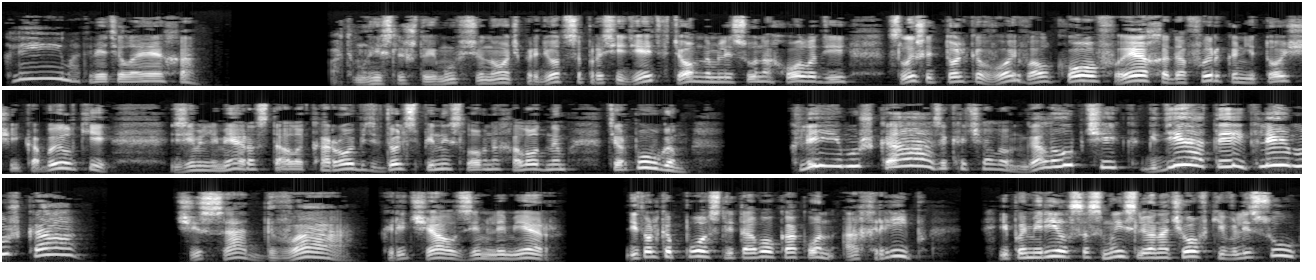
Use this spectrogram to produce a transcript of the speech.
Клим, ответила эхо. От мысли, что ему всю ночь придется просидеть в темном лесу на холоде и слышать только вой волков, эхо да фырканье тощей кобылки, землемера стала коробить вдоль спины, словно холодным терпугом. «Климушка!» — закричал он. «Голубчик, где ты, Климушка?» Часа два кричал землемер, и только после того, как он охрип и помирился с мыслью о ночевке в лесу,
